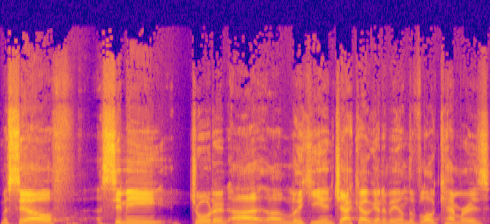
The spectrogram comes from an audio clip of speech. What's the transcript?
myself, Simi, Jordan, uh, uh, Lukey, and Jacko are going to be on the vlog cameras.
